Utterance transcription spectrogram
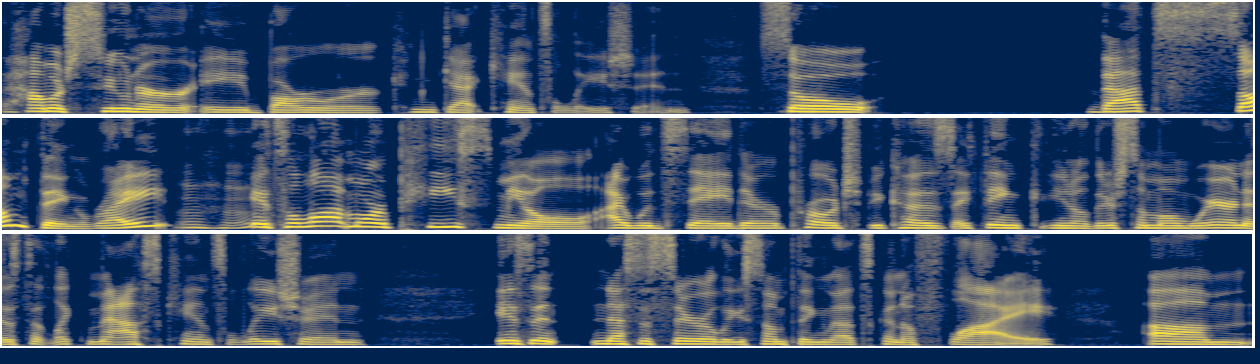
how much sooner a borrower can get cancellation. So that's something, right? It's a lot more piecemeal, I would say, their approach, because I think, you know, there's some awareness that like mass cancellation isn't necessarily something that's going to fly. Um,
